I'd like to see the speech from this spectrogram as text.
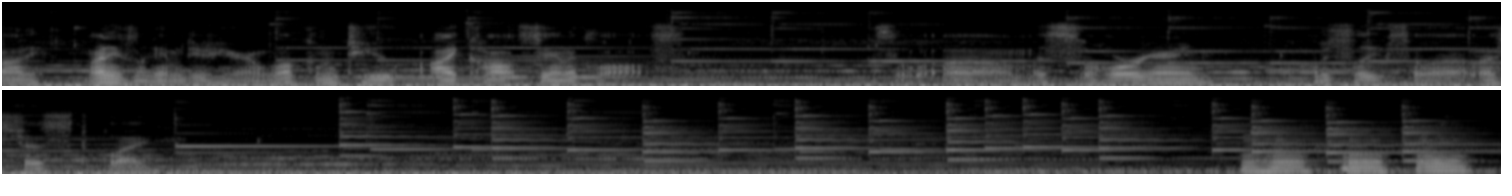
My name's Game Dude here, and welcome to I Caught Santa Claus. So, um, this is a horror game, obviously, so, uh, let's just play. Mm-hmm, mm-hmm.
